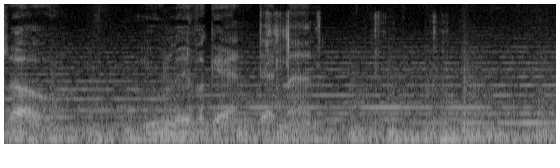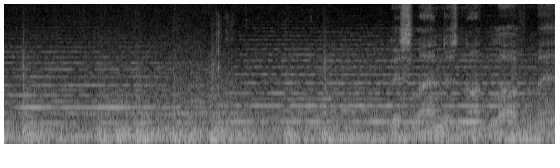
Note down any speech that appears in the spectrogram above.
So, you live again, dead man. This land does not love men.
